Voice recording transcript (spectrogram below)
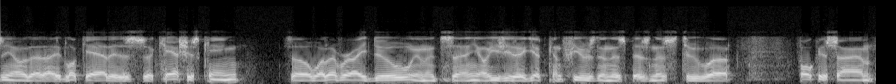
you know, that I look at is uh, cash is king. So whatever I do, and it's uh, you know easy to get confused in this business to uh, focus on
